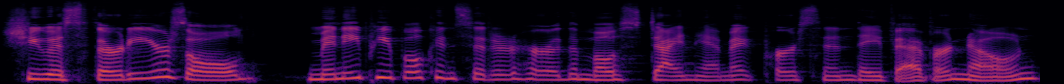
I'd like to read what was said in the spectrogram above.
She was 30 years old. Many people considered her the most dynamic person they've ever known.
